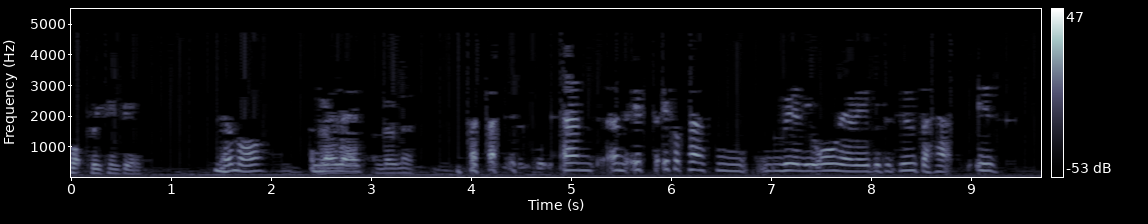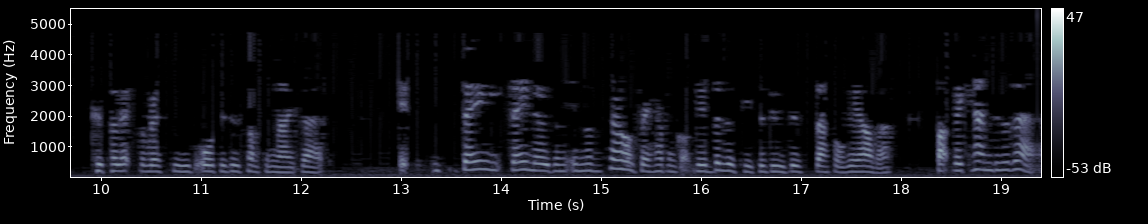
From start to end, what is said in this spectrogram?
what we can give. No more and no, no less. No less. and and if if a person really all they're able to do perhaps is to collect the refuse or to do something like that, it, they they know them in themselves. They haven't got the ability to do this, that, or the other but they can do that.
